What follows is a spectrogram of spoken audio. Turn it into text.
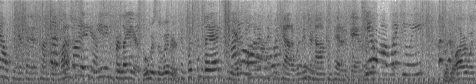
else when you're finished hunting. Why don't you save the eating for later? Who was the winner? You can put some bags here. Oh, I didn't think we counted. Well, these are non-competitive games. We You just are what you eat. You are what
